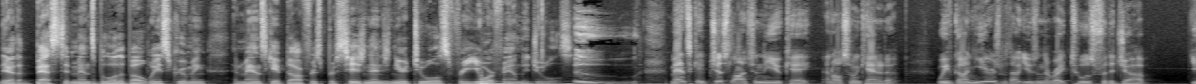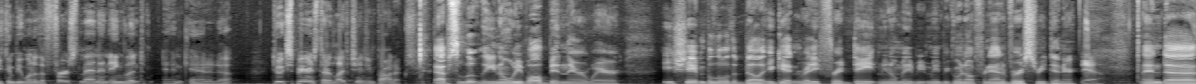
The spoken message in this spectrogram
They are the best in men's below the belt waist grooming, and Manscaped offers precision engineered tools for your family jewels. Ooh. Manscaped just launched in the UK and also in Canada. We've gone years without using the right tools for the job. You can be one of the first men in England and Canada to experience their life changing products. Absolutely. You know, we've all been there where you shaving below the belt, you're getting ready for a date, you know, maybe maybe going out for an anniversary dinner. Yeah. And uh,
